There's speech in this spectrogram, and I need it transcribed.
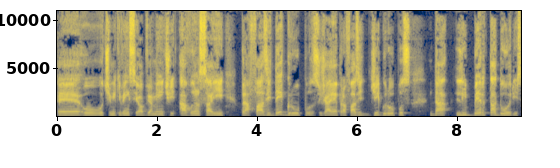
É, o, o, time que venceu, obviamente, avança aí para a fase de grupos, já é para a fase de grupos da Libertadores.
